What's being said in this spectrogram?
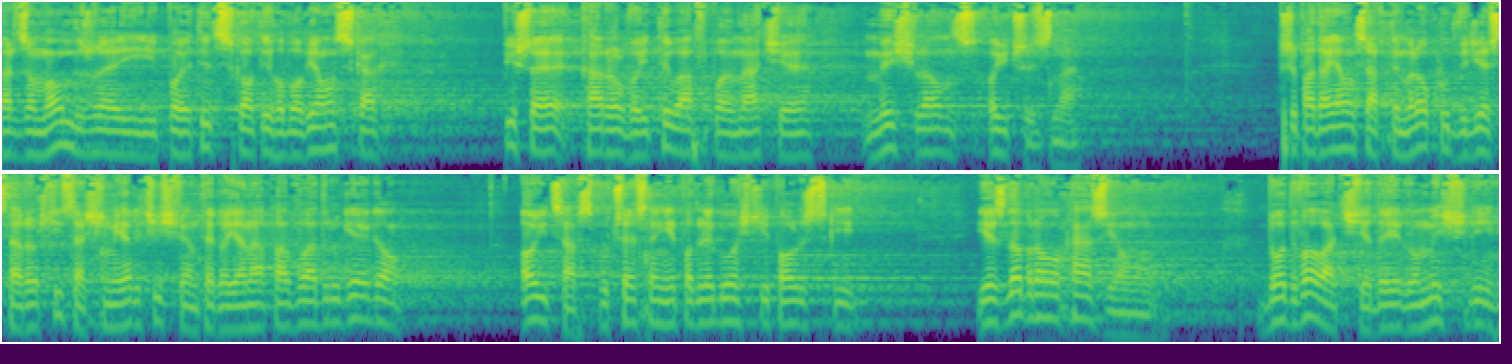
Bardzo mądrze i poetycko o tych obowiązkach pisze Karol Wojtyła w poemacie Myśląc Ojczyzna. Przypadająca w tym roku 20. rocznica śmierci świętego Jana Pawła II, ojca współczesnej niepodległości Polski, jest dobrą okazją, by odwołać się do jego myśli,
